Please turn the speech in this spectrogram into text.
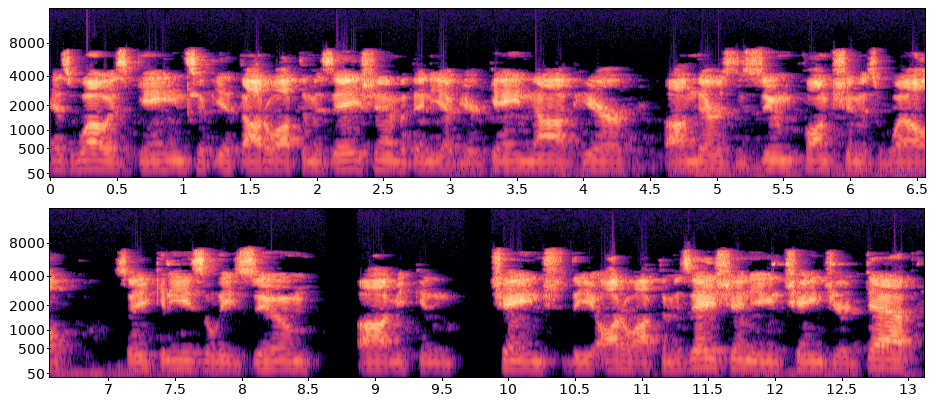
as well as gain. So if you hit the auto optimization, but then you have your gain knob here. Um, there's the zoom function as well. So you can easily zoom. Um, you can change the auto optimization. You can change your depth.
